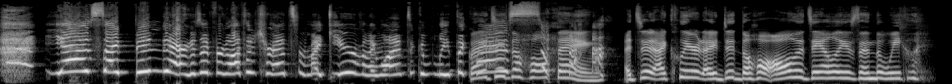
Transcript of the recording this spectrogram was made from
Yes, I've been there because I forgot to transfer my gear, but I wanted to complete the But quest. I did the whole thing. I did. I cleared. I did the whole, all the dailies and the weekly,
